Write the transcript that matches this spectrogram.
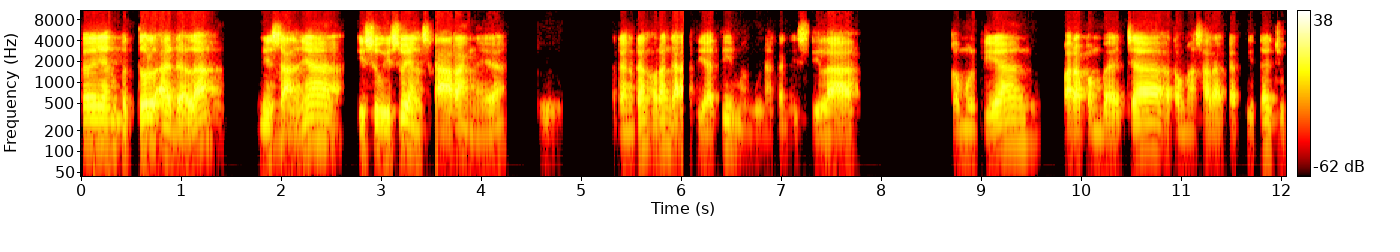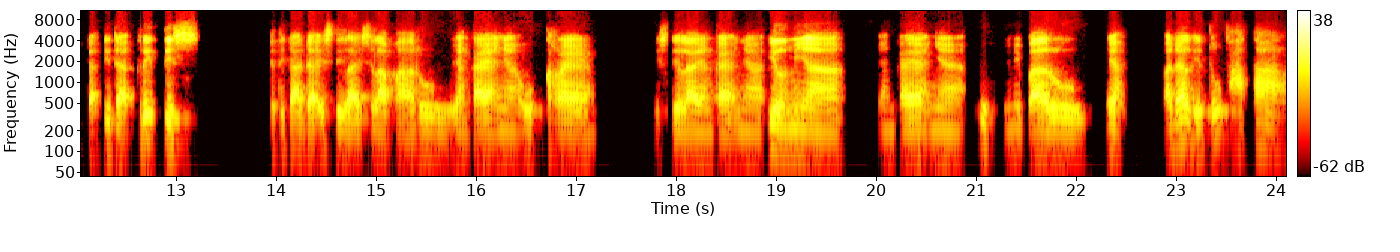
eh, yang betul adalah misalnya isu-isu yang sekarang ya kadang-kadang orang nggak hati-hati menggunakan istilah kemudian para pembaca atau masyarakat kita juga tidak kritis ketika ada istilah-istilah baru yang kayaknya uh keren istilah yang kayaknya ilmiah, yang kayaknya uh ini baru, ya padahal itu fatal.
